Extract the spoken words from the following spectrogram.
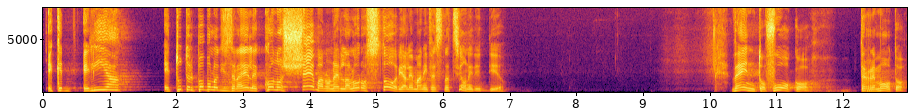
è che Elia e tutto il popolo di Israele conoscevano nella loro storia le manifestazioni di Dio. Vento, fuoco, terremoto.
